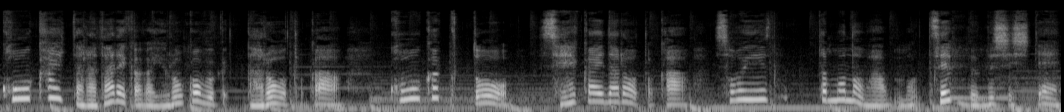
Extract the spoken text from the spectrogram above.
こう書いたら誰かが喜ぶだろうとかこう書くと正解だろうとかそういったものはもう全部無視して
